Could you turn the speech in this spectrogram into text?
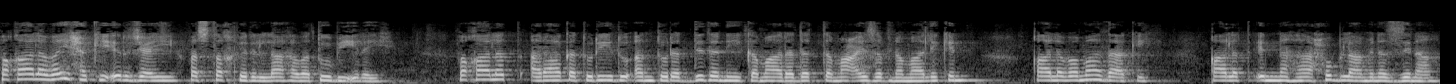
فقال ویحک ارجعی، فاستغفر اللہ وتوبی الیہ فقالت اراك تريد ان ترددني كما رددت معز بن مالك قال، وما ذاك قالت انها حبلى من الزنا.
